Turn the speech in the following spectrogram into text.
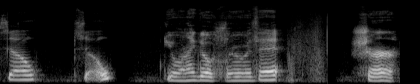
So, so? Do you want to go through with it? Sure.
